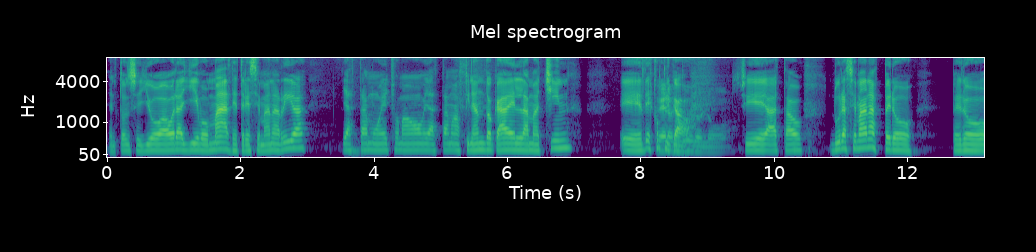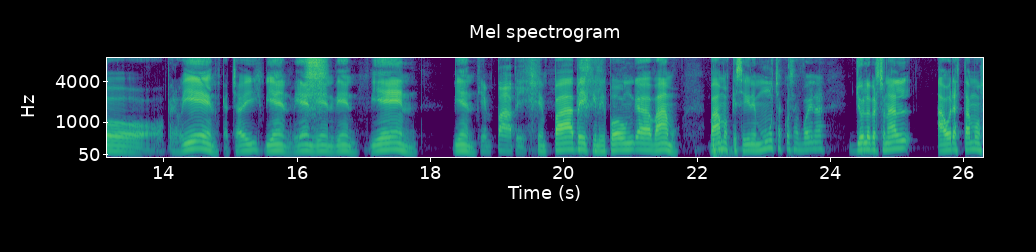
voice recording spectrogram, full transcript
Entonces yo ahora llevo más de tres semanas arriba. Ya estamos hechos más o menos, ya estamos afinando cada vez la machine. Eh, es complicado. lo- Sí, ha estado duras semanas, pero, pero, pero bien, ¿cachai? Bien, bien, bien, bien, bien, bien. Que empape. Que empape, que le ponga, vamos, vamos, que se vienen muchas cosas buenas. Yo en lo personal, ahora estamos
